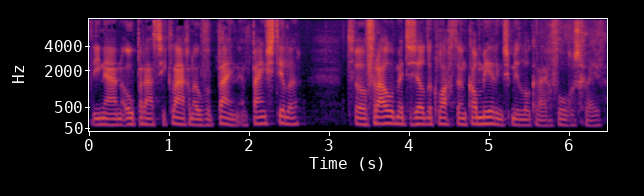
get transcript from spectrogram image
die na een operatie klagen over pijn een pijnstiller, terwijl vrouwen met dezelfde klachten een kalmeringsmiddel krijgen voorgeschreven.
